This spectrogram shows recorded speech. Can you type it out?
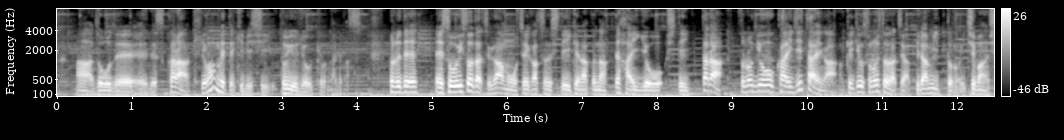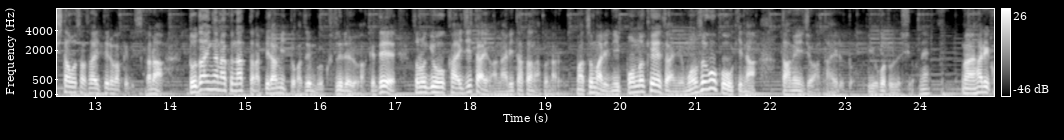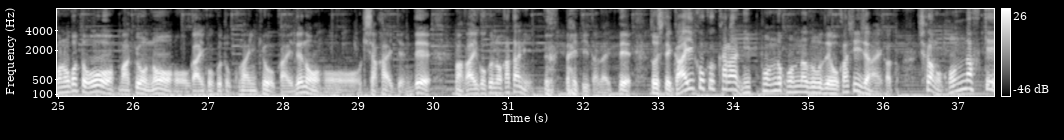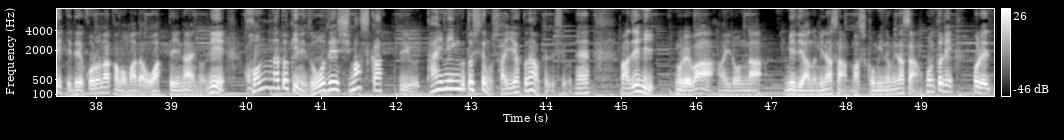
増税ですから、極めて厳しいという状況になります。それで、そういう人たちがもう生活していけなくなって廃業していったら、その業界自体が、結局その人たちはピラミッドの一番下を支えているわけですから、土台がなくなったらピラミッドが全部崩れるわけで、その業界自体が成り立たなくなる。まあ、つまり日本の経済にものすごく大きなダメージを与えるということですよね。まあ、やはりこのことを、まあ、今日の外国特派員協会での記者会見で、まあ、外国の方に 訴えていただいて、そして外国から日本のこんな増税おかしいじゃないかと。しかもこんな不景気でコロナ禍もまだ終わっていないのに、こんな時に増税しますかっていうタイミングとしても最悪なわけですよね。まあ、ぜひ、これはいろんなメディアの皆さん、マスコミの皆さん、本当にこれ、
